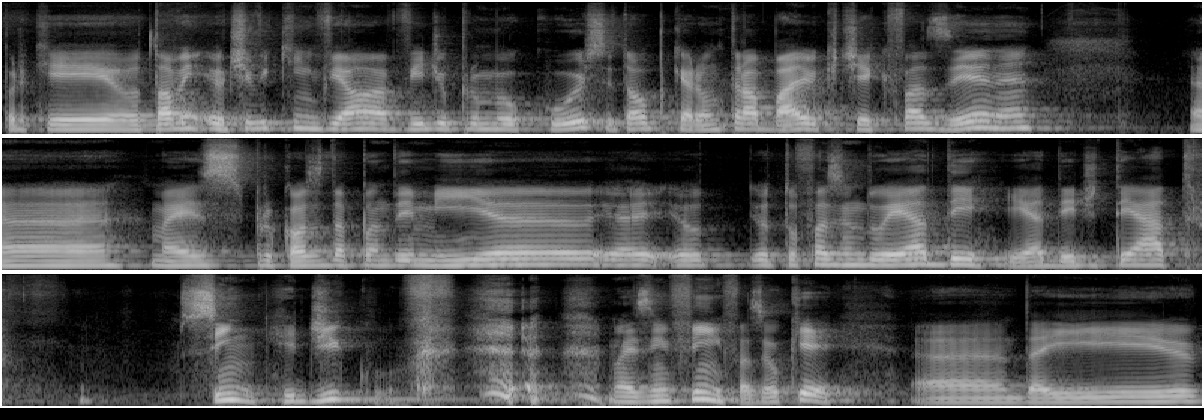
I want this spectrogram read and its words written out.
Porque eu tava, eu tive que enviar um vídeo para o meu curso e tal, porque era um trabalho que tinha que fazer, né? Uh, mas por causa da pandemia eu, eu tô fazendo EAD, EAD de teatro. Sim, ridículo. mas enfim, fazer o quê? Uh, daí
